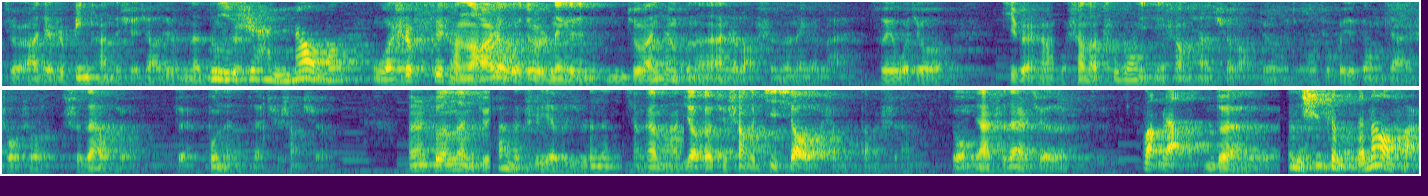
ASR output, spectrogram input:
就是而且是兵团的学校，就是那都是。你是很闹吗？我是非常闹，而且我就是那个就完全不能按照老师的那个来，所以我就基本上我上到初中已经上不下去了，我觉得我就我就回去跟我们家人说，我说实在我就对不能再去上学了。当时说那你就换个职业吧，就是那你想干嘛？要不要去上个技校啊什么？当时啊，就我们家实在是觉得，管不了了。嗯，对对对，你是怎么个闹法？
